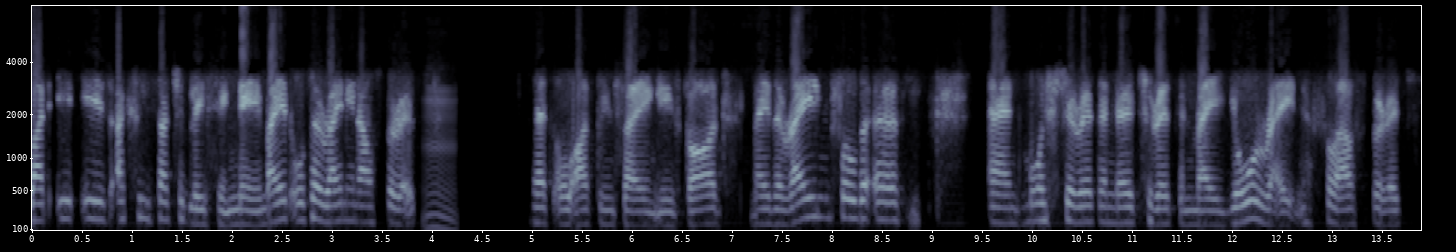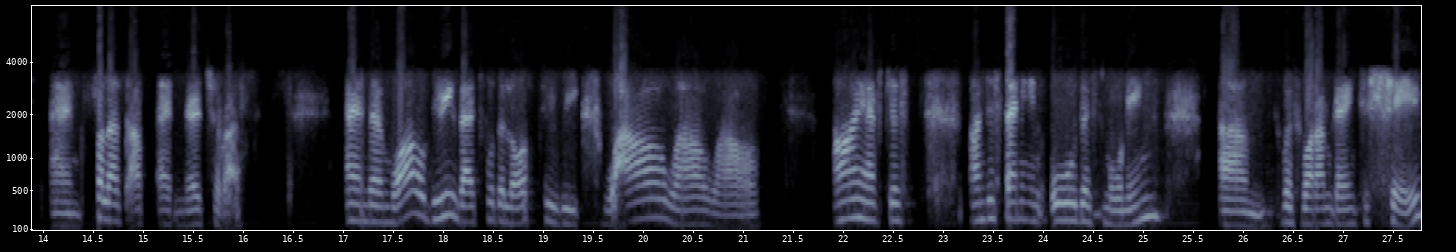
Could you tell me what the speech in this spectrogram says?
but it is actually such a blessing. Nee, may it also rain in our spirit. Mm. That's all I've been saying is God, may the rain fill the earth and moisture it and nurture it, and may your rain fill our spirits and fill us up and nurture us. And um, while doing that for the last two weeks, wow, wow, wow, I have just understanding in awe this morning um, with what I'm going to share.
